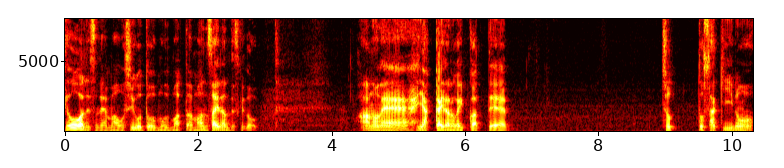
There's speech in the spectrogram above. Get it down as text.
今日はですねまあお仕事もまた満載なんですけどあのね、厄介なのが一個あって、ちょっと先の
